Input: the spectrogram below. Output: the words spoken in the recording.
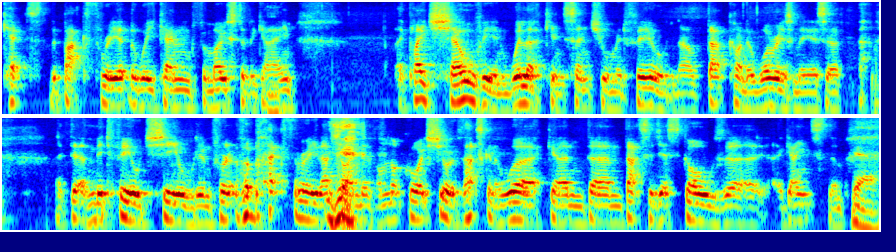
kept the back three at the weekend for most of the game. They played Shelvey and Willock in central midfield. Now that kind of worries me as a a, a, midfield shield in front of a back three. That yeah. kind of, I'm not quite sure if that's going to work, and um, that suggests goals uh, against them. Yeah.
